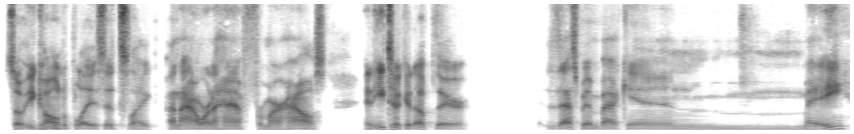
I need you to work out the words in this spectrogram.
so he called a place it's like an hour and a half from our house and he took it up there that's been back in may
